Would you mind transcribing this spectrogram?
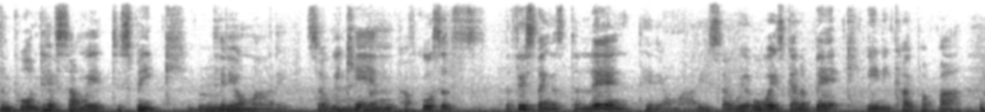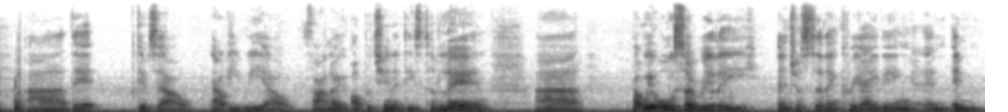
important to have somewhere to speak Mm. Te Reo Māori. So we can, of course, it's the first thing is to learn Te Reo Māori. So we're always going to back any kaupapa uh, that gives our, our iwi, our whānau opportunities to learn. Uh, but we're also really interested in creating and, and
